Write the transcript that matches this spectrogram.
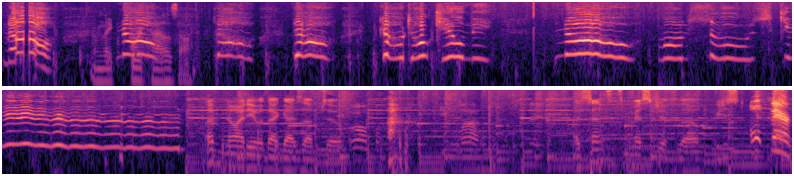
no, I'm like No! four tiles off. no, no. No, don't kill me. No. I'm so scared. I have no idea what that guy's up to. Oh, he left. I sense it's mischief though. We just oh bear!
